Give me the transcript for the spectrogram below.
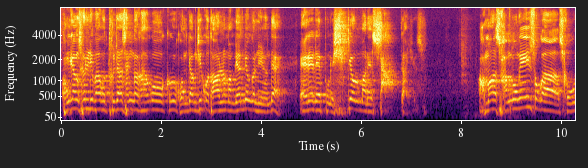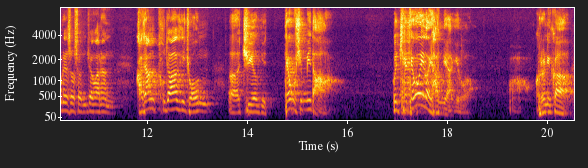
공장 설립하고 투자 생각하고 그 공장 짓고 다 하려면 몇 년 걸리는데 LNF는 10개월 만에 싹다 지었어요. 아마 상공회의소가 서울에서 선정하는 가장 투자하기 좋은 어, 지역이 대구시입니다. 그건 최태호이가 한 이야기고. 어, 그러니까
